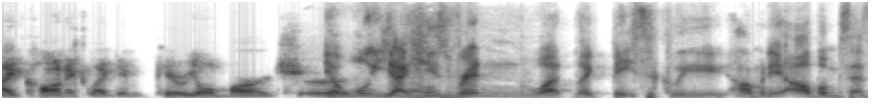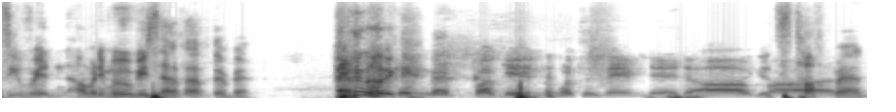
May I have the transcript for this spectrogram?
iconic, like Imperial March. Or, Yeah, well, you yeah, know, he's written what? Like basically, how many albums has he written? How many movies have have there been? everything that fucking what's his name did. Um, it's tough, uh, man.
